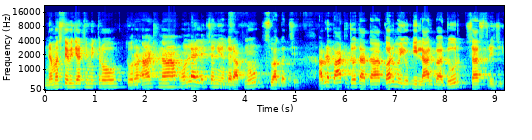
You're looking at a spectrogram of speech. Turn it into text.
નમસ્તે વિદ્યાર્થી મિત્રો. ધોરણ આઠના ઓનલાઈન લેક્ચરની અંદર આપનું સ્વાગત છે. આપણે પાઠ જોતા હતા કર્મયોગી લાલ બહાદુર શાસ્ત્રીજી.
